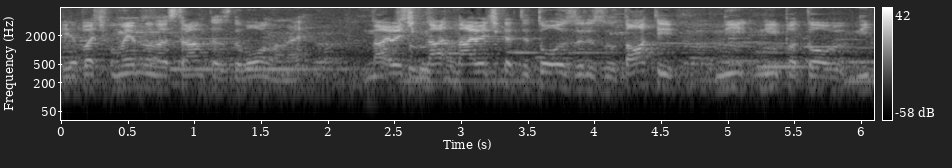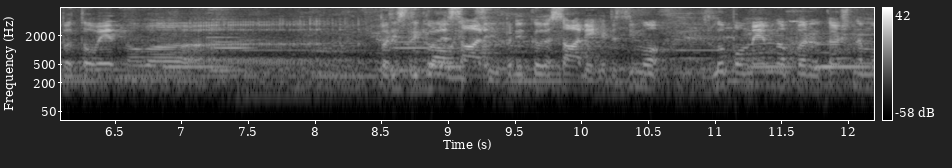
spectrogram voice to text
je pač pomembno, da je stranka zadovoljna. Največ, na, največkrat je to z rezultati, ni, ni, pa, to, ni pa to vedno v, pri, pri, kolesarjih, pri kolesarjih. Recimo, zelo pomembno pri kakšnem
